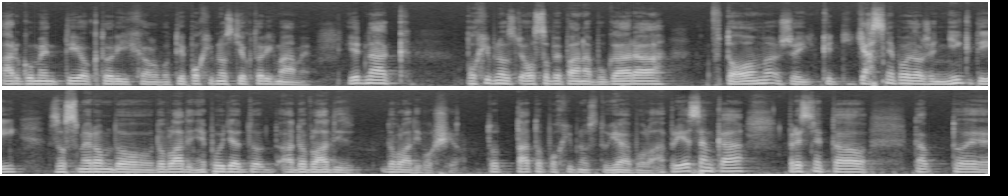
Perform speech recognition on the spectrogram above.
argumenty, o ktorých, alebo tie pochybnosti, o ktorých máme. Jednak pochybnosť o osobe pána Bugára v tom, že keď jasne povedal, že nikdy so smerom do, do vlády nepôjde a do, vlády, do vlády vošiel. To, táto pochybnosť tu je a bola. A pri SMK presne to, to, to je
